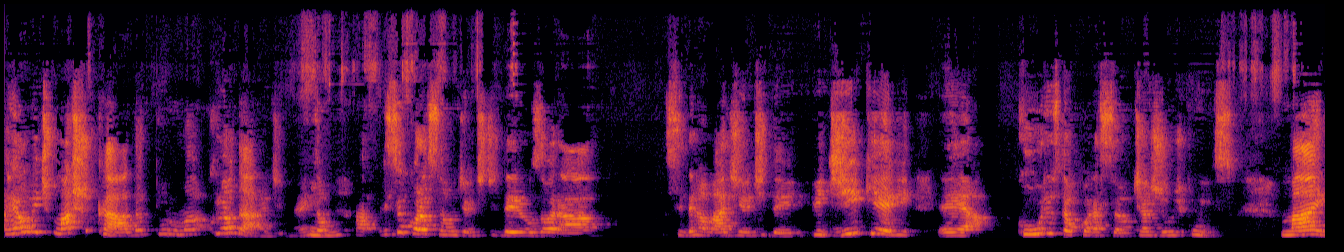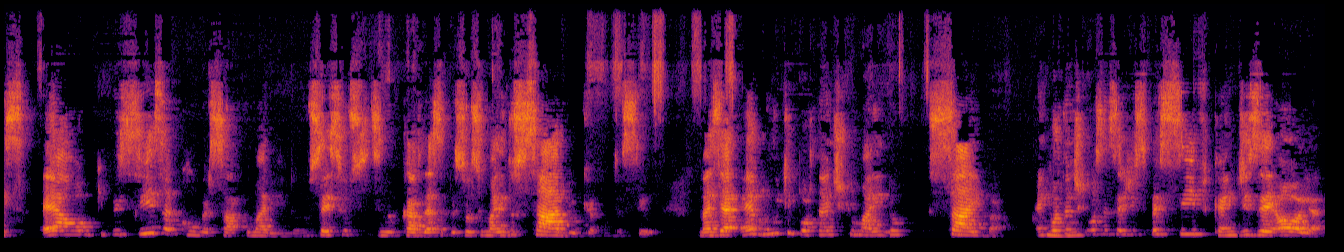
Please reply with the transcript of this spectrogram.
realmente machucada por uma crueldade. Né? Então, uhum. abrir seu coração diante de Deus, orar, se derramar diante dele, pedir que ele é, cure o teu coração, te ajude com isso. Mas é algo que precisa conversar com o marido. Não sei se, se no caso dessa pessoa, se o marido sabe o que aconteceu. Mas é, é muito importante que o marido saiba. É importante uhum. que você seja específica em dizer, olha,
